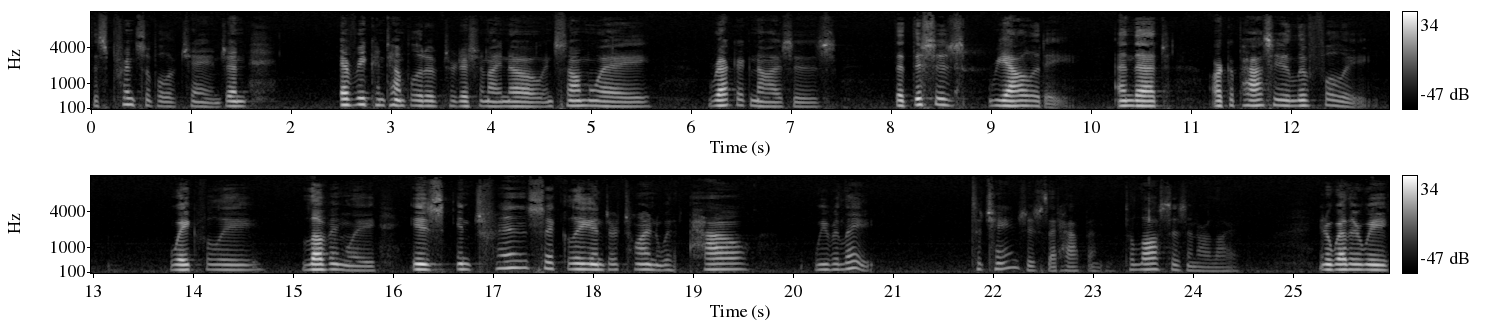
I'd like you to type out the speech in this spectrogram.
this principle of change. And every contemplative tradition I know in some way recognizes that this is reality and that our capacity to live fully, wakefully, lovingly is intrinsically intertwined with how we relate to changes that happen, to losses in our life. You know, whether we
